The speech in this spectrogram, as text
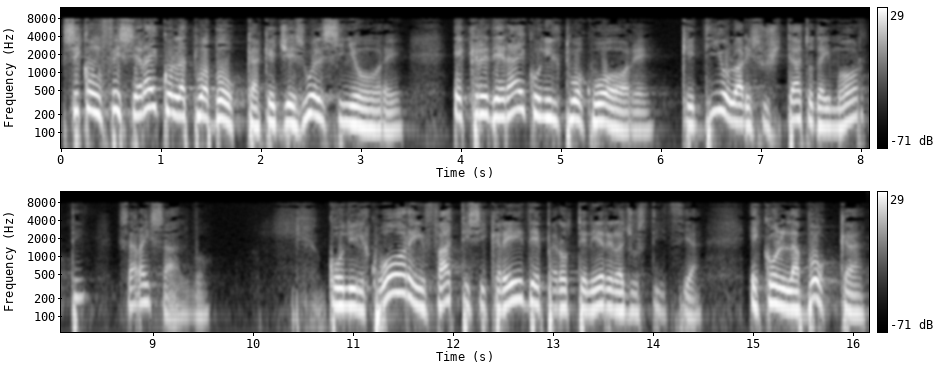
Se confesserai con la tua bocca che Gesù è il Signore e crederai con il tuo cuore che Dio lo ha risuscitato dai morti, sarai salvo. Con il cuore infatti si crede per ottenere la giustizia e con la bocca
